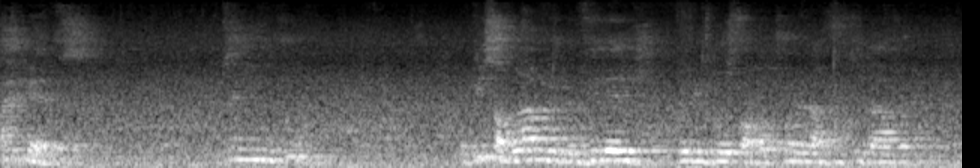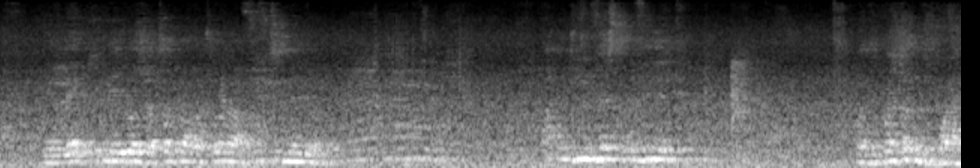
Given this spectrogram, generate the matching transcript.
I'm telling you truth. A piece of land in the village maybe goes for about 250,000. In Lekki, Lagos, you're talking about 250 million. Why would you invest in the village? But the question is why?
